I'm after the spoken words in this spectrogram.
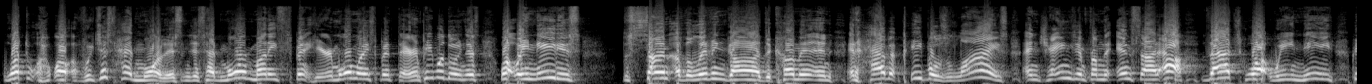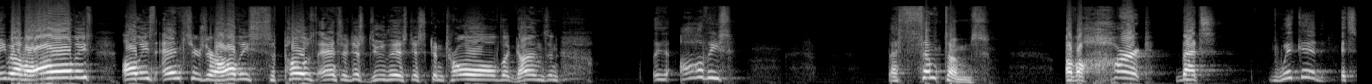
what, well, if we just had more of this and just had more money spent here and more money spent there and people doing this, what we need is the Son of the living God to come in and inhabit people's lives and change them from the inside out. That's what we need. People have all these, all these answers or all these supposed answers. Just do this, just control the guns and all these the symptoms of a heart that's wicked. It's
